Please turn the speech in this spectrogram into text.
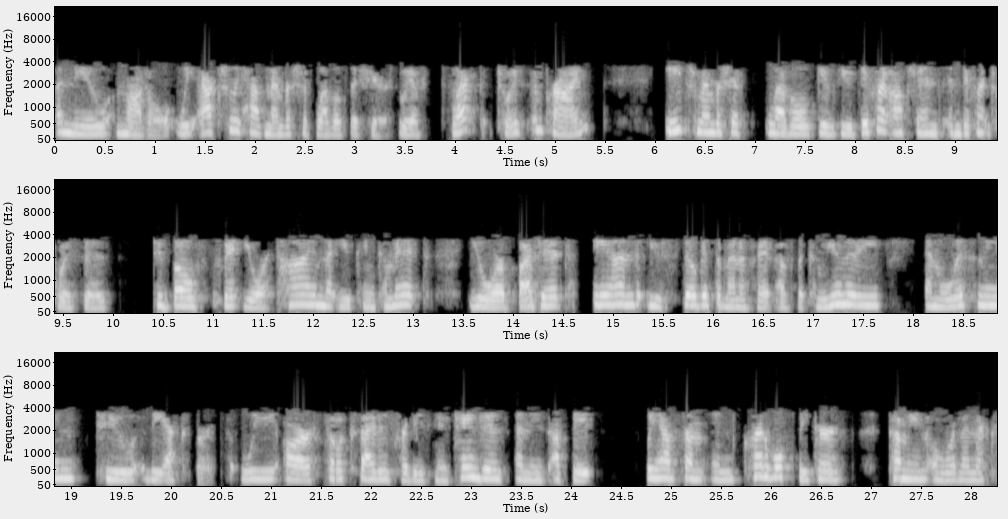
a new model. We actually have membership levels this year. So we have Select, Choice, and Prime. Each membership level gives you different options and different choices to both fit your time that you can commit, your budget, and you still get the benefit of the community and listening to the experts. We are so excited for these new changes and these updates. We have some incredible speakers coming over the next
